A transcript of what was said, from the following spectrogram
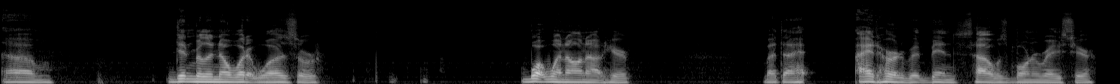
Um, didn't really know what it was or what went on out here, but I I had heard of it, being how I was born and raised here.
